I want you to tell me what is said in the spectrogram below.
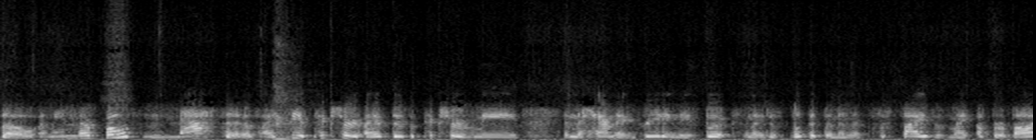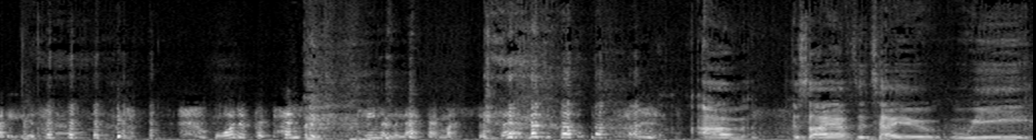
though. I mean, they're both massive. I see a picture. I have there's a picture of me in the hammock reading these books, and I just look at them, and it's the size of my upper body. What a pretentious pain in the neck I must have been. Um, so I have to tell you, we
